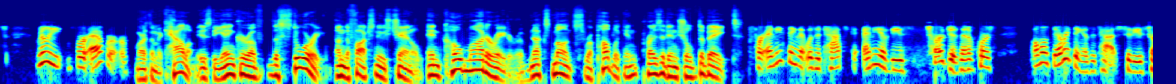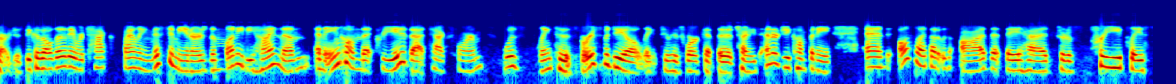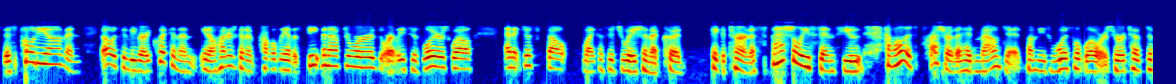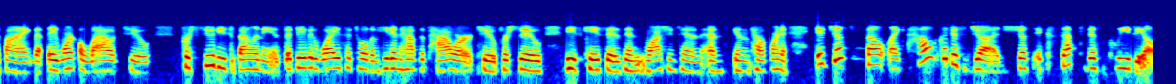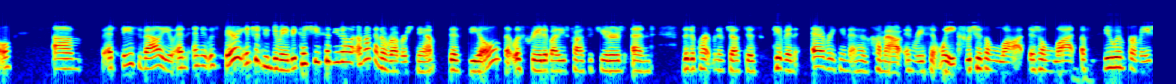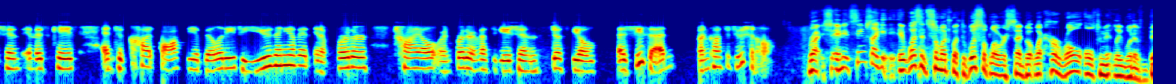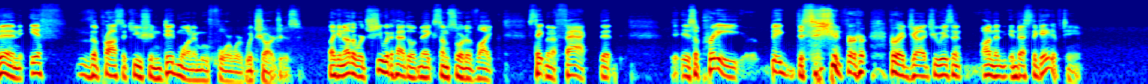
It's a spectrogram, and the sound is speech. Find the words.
really forever. Martha MacCallum is the anchor of The Story on the Fox News channel and co-moderator of next month's Republican presidential debate. For anything that was attached to any of these charges, and of course, almost everything is attached to these charges because although they were tax filing misdemeanors, the money behind them and the income that created that tax form was linked to this Burisma deal, linked to his work at the Chinese energy company. And also I thought it was odd that they had sort of pre-placed this podium and oh, it's going to be very quick. And then, you know, Hunter's going to probably have a statement afterwards, or at least his lawyers will. And it just felt like a situation that could take a turn, especially since you have all this pressure that had mounted from these whistleblowers who are testifying that they weren't allowed to pursue these felonies, that David Weiss had told them he didn't have the power to pursue these cases in Washington and in California. It just felt like, how could this judge just accept this plea deal um, at face value? And and it was very interesting to me because she said, you know what, I'm not going to rubber stamp this deal that was created by these prosecutors and the Department of Justice, given everything that has come out in recent weeks, which is a lot. There's a lot of new information in this case, and to cut off the ability to use any of it in a further trial or in further investigations just feels, as she said, unconstitutional. Right. And it seems like it wasn't so much what the whistleblower said, but what her role ultimately would have been if the prosecution did want to move forward with charges. Like, in other words, she would have had to make some sort of like statement of fact that is a pretty big decision for for a judge who isn't on the investigative team.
